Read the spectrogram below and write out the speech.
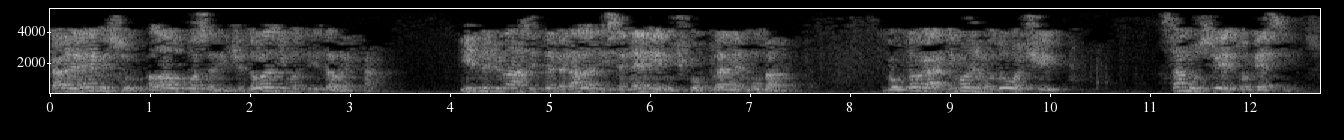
Kaže, rekli su, Allaho poslaniće, dolazimo ti iz daleka. Između nas i tebe nalazi se nevjerničko pleme mudar. Zbog toga ti možemo doći samo u svijetom mjesecu.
